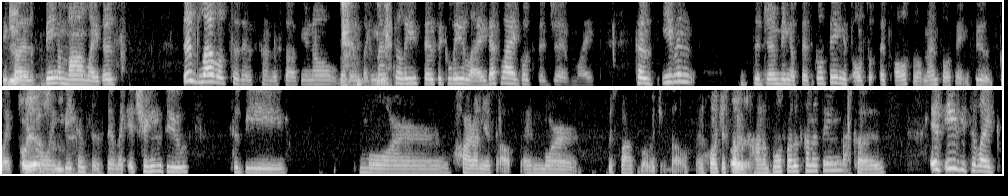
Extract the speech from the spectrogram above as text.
Because being a mom, like there's there's levels to this kind of stuff, you know, whether it's like mentally, physically, like that's why I go to the gym, like because even the gym being a physical thing, it's also it's also a mental thing too. It's like Oh, keep yeah, going, absolutely. be consistent. Like it trains you to be more hard on yourself and more responsible with yourself and hold yourself Oh, yeah. accountable for those kind of things because it's easy to like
